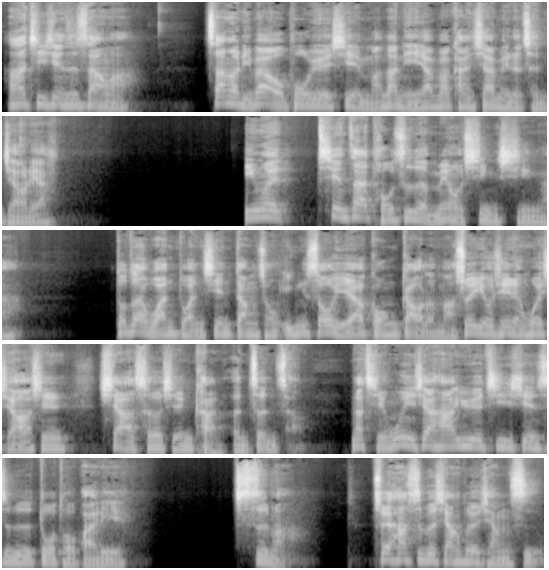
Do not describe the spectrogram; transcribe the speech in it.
它在季线之上吗？上个礼拜有破月线嘛？那你要不要看下面的成交量？因为现在投资人没有信心啊，都在玩短线当中，营收也要公告了嘛，所以有些人会想要先下车先看，很正常。那请问一下，它月季线是不是多头排列？是嘛？所以它是不是相对强势？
